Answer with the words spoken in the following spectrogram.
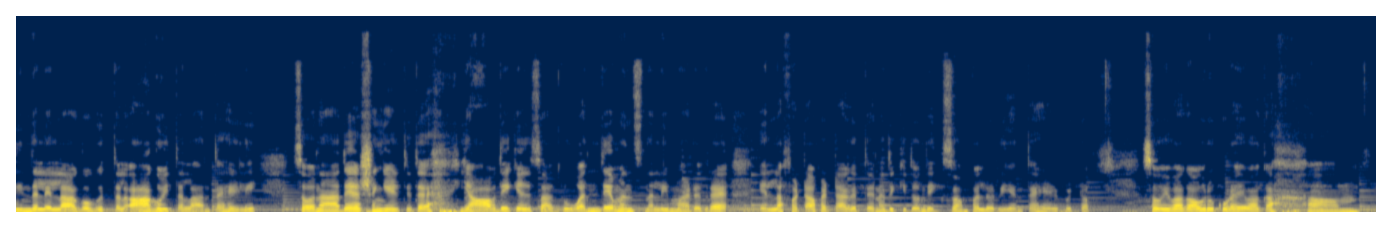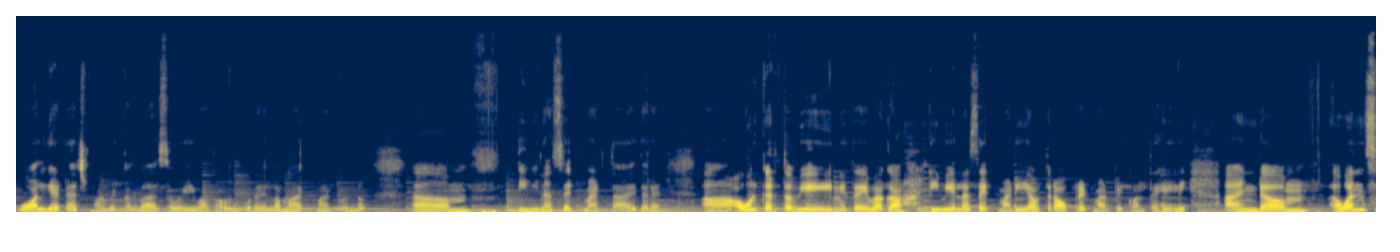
ದಿನದಲ್ಲೆಲ್ಲ ಆಗೋಗುತ್ತಲ್ಲ, ಆಗೋಯ್ತಲ್ಲ ಅಂತ ಹೇಳಿ. ಸೊ ನಾನು ಅದೇ ಅಷ್ಟಂಗೆ ಹೇಳ್ತಿದ್ದೆ, ಯಾವುದೇ ಕೆಲಸ ಆದರೂ ಒಂದೇ ಮನಸ್ಸಿನಲ್ಲಿ ಮಾಡಿದ್ರೆ ಎಲ್ಲ ಫಟಾಫಟ್ ಆಗುತ್ತೆ ಅನ್ನೋದಕ್ಕೆ ಇದೊಂದು ಎಕ್ಸಾಂಪಲ್ ರೀ ಅಂತ ಹೇಳಿಬಿಟ್ಟು. ಸೊ ಇವಾಗ ಅವರು ಕೂಡ ಇವಾಗ ವಾಲ್ಗೆ ಅಟ್ಯಾಚ್ ಮಾಡಬೇಕಲ್ವಾ? ಸೊ ಇವಾಗ ಅವರು ಕೂಡ ಎಲ್ಲ ಮಾರ್ಕ್ ಮಾಡಿಕೊಂಡು ಟಿ ವಿನ ಸೆಟ್ ಮಾಡ್ತಾ ಇದ್ದಾರೆ. ಅವ್ರ ಕರ್ತವ್ಯ ಏನಿದೆ? ಇವಾಗ ಟಿ ವಿ ಎಲ್ಲ ಸೆಟ್ ಮಾಡಿ ಯಾವ ಥರ ಆಪ್ರೇಟ್ ಮಾಡಬೇಕು ಅಂತ ಹೇಳಿ. ಆ್ಯಂಡ್ ಒನ್ಸ್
